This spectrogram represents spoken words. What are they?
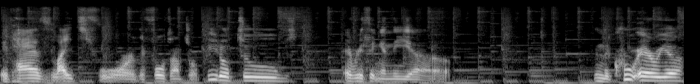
It has lights for the photon torpedo tubes, everything in the uh, in the crew area.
